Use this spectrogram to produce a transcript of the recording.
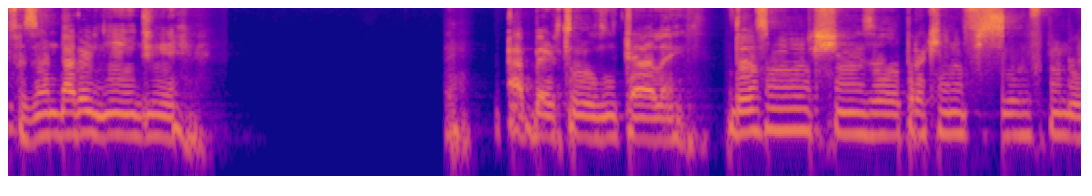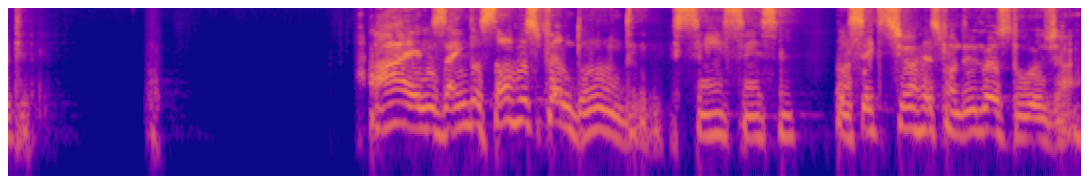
Fazendo um barulhinho de abertura de tela aí. Dois minutinhos para quem não respondeu. Ah, eles ainda estão respondendo. Sim, sim, sim. Eu sei que tinham respondido as duas já.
